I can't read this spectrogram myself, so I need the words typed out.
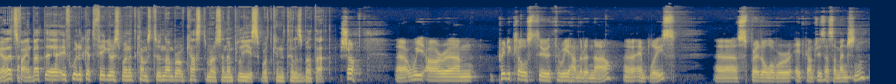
yeah, that's fine. But uh, if we look at figures when it comes to number of customers and employees, what can you tell us about that? Sure. Uh, we are um, pretty close to 300 now, uh, employees, uh, spread all over eight countries, as I mentioned.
